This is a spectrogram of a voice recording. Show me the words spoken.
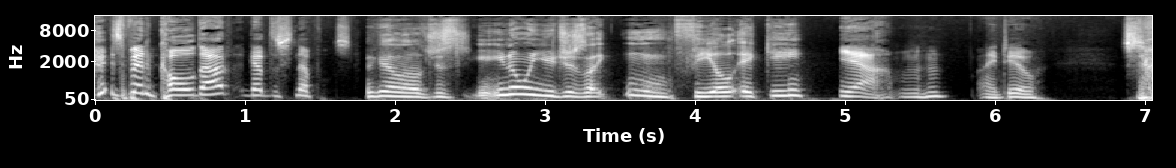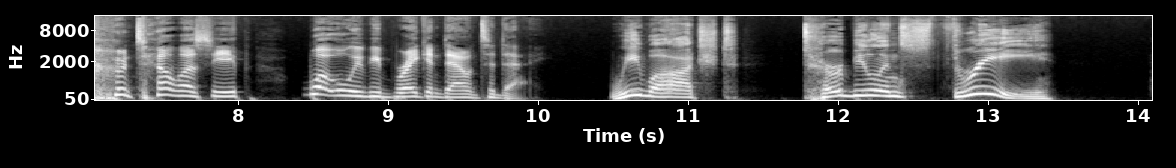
It's been cold out. I got the sniffles. I got a little just, you know, when you just like mm, feel icky? Yeah, hmm I do. So tell us, Heath, what will we be breaking down today? We watched Turbulence 3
